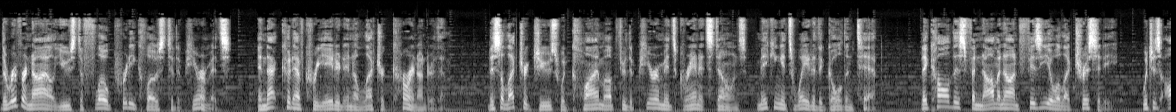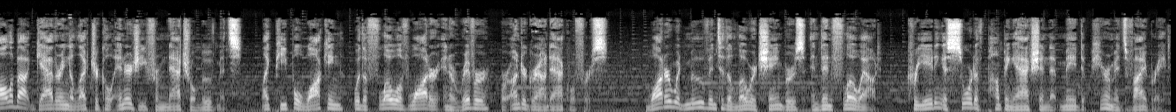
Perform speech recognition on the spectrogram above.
the River Nile used to flow pretty close to the pyramids, and that could have created an electric current under them. This electric juice would climb up through the pyramid's granite stones, making its way to the golden tip. They call this phenomenon piezoelectricity, which is all about gathering electrical energy from natural movements like people walking or the flow of water in a river or underground aquifers. Water would move into the lower chambers and then flow out, creating a sort of pumping action that made the pyramids vibrate.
